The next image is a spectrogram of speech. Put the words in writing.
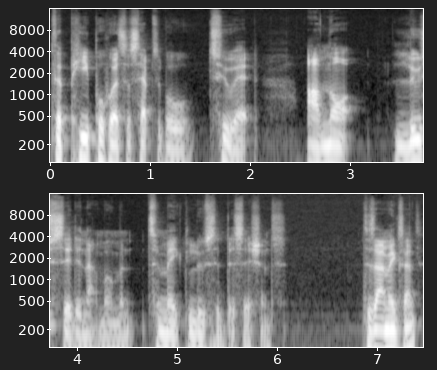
the people who are susceptible to it are not lucid in that moment to make lucid decisions does that make sense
